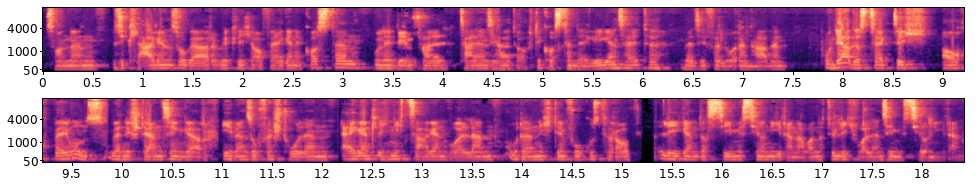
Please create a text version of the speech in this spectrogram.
sondern sie klagen sogar wirklich auf eigene Kosten und in dem Fall zahlen sie halt auch die Kosten der Gegenseite, weil sie verloren haben. Und ja, das zeigt sich auch bei uns, wenn die Sternsinger ebenso verstohlen eigentlich nicht sagen wollen oder nicht den Fokus darauf legen, dass sie missionieren. Aber natürlich wollen sie missionieren.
